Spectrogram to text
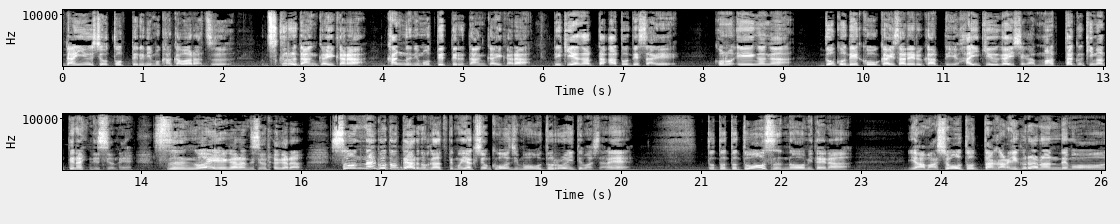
男優賞を取ってるにもかかわらず、作る段階から、カンヌに持ってってる段階から、出来上がった後でさえ、この映画がどこで公開されるかっていう配給会社が全く決まってないんですよね。すごい映画なんですよ。だから、そんなことってあるのかって、もう役所工事も驚いてましたね。ど、ど、ど、どうすんの？みたいな。いや、まあ、賞取ったからいくらなんでも、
